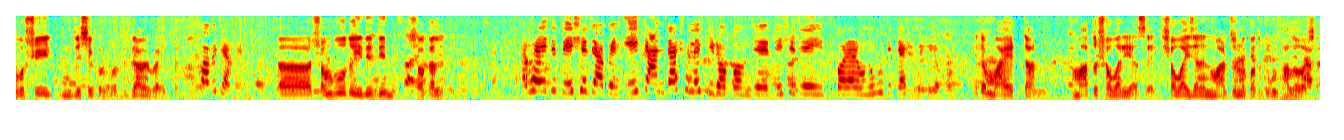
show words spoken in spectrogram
অবশ্যই দেশে করব গ্রামের বাড়িতে। কবে যাবেন? সম্ভবত ঈদের দিন সকালে। ভাই এই যে দেশে যাবেন এই টানটা আসলে কি রকম যে দেশে যে ঈদ করার অনুভূতিটা আসলে কি রকম এটা মায়ের টান। মা তো সবারই আছে। সবাই জানেন মার জন্য কতটুকু ভালোবাসা।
